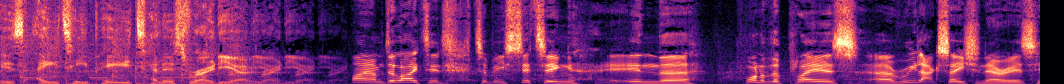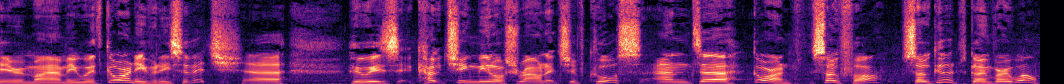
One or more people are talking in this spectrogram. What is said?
is ATP Tennis Radio. I am delighted to be sitting in the one of the players' uh, relaxation areas here in Miami with Goran Ivanisevic, uh, who is coaching Milos Raonic, of course. And uh, Goran, so far, so good, going very well.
